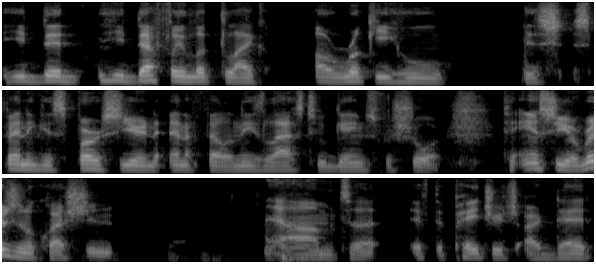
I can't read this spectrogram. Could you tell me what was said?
he did he definitely looked like a rookie who is spending his first year in the NFL in these last two games for sure. To answer your original question, um, to if the Patriots are dead,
